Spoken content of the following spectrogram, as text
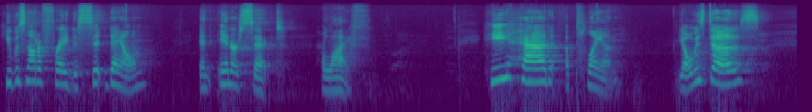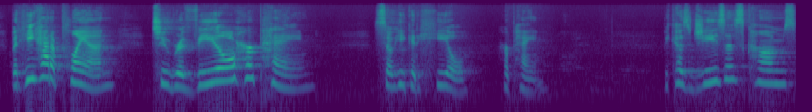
He was not afraid to sit down and intersect her life. He had a plan. He always does, but he had a plan to reveal her pain so he could heal her pain. Because Jesus comes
